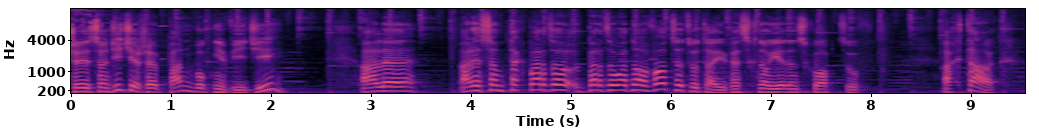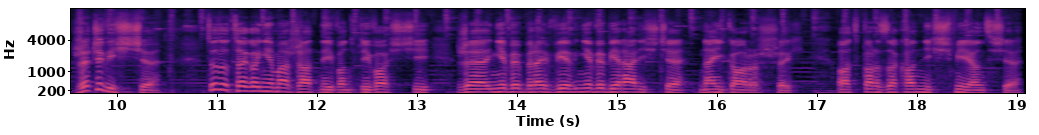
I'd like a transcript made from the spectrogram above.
Czy sądzicie, że Pan Bóg nie widzi? Ale, ale są tak bardzo, bardzo ładne owoce tutaj, westchnął jeden z chłopców. Ach tak, rzeczywiście. Co do tego nie ma żadnej wątpliwości, że nie, wybra- wy- nie wybieraliście najgorszych, odparł zakonnik śmiejąc się.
